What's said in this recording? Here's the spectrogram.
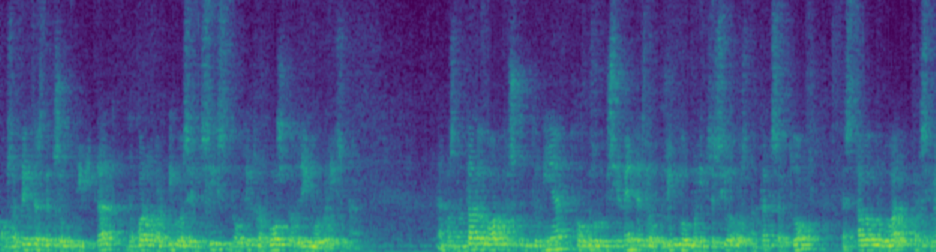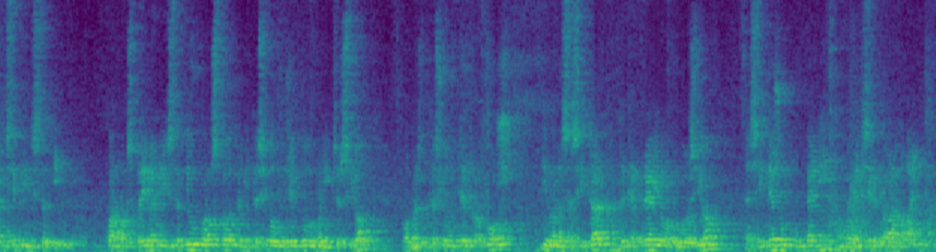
els efectes d'executivitat d'acord amb l'article 106 del text refós de la llei d'urbanisme. En l'esmentat acord es contenia el pronunciament que el projecte d'urbanització de l'esmentat sector estava aprovat per silenci administratiu. Quan a l'expedient administratiu consta la tramitació del projecte d'urbanització, la presentació d'un text refós i la necessitat de que prèvia l'aprovació es signés un conveni amb l'Agència Catalana de l'Aigua.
